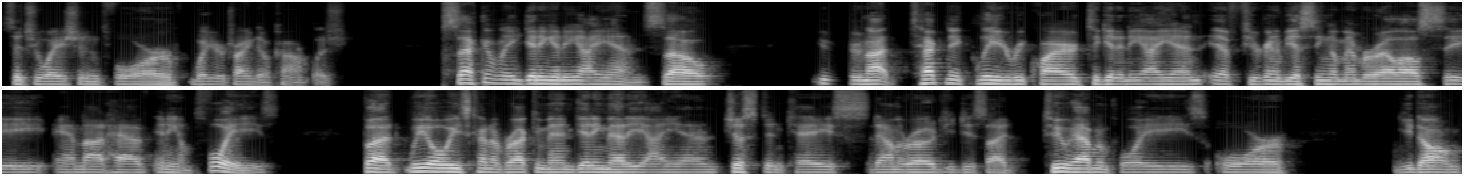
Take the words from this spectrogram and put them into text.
situation for what you're trying to accomplish. Secondly, getting an EIN. So you're not technically required to get an EIN if you're going to be a single member LLC and not have any employees. But we always kind of recommend getting that EIN just in case down the road you decide to have employees or you don't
